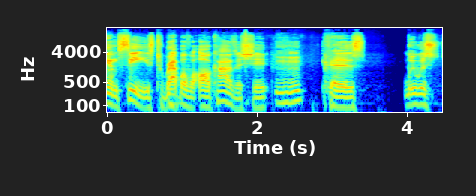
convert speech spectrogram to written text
MCs to rap over all kinds of shit Mm-hmm. because we was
